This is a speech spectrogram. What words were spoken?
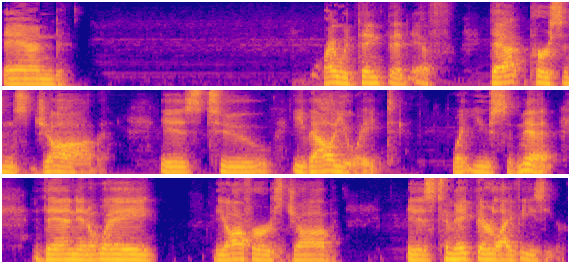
And I would think that if that person's job is to evaluate what you submit, then in a way, the offerer's job is to make their life easier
